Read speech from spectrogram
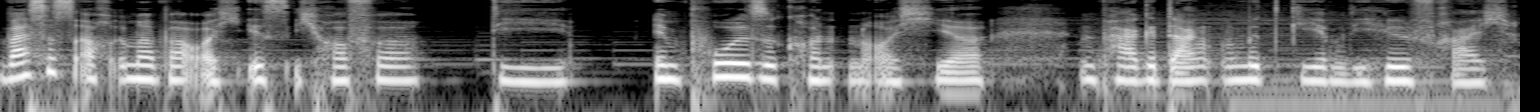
Was es auch immer bei euch ist, ich hoffe, die Impulse konnten euch hier ein paar Gedanken mitgeben, die hilfreich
